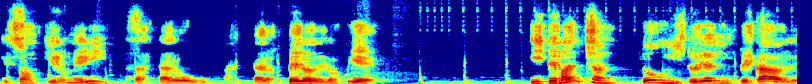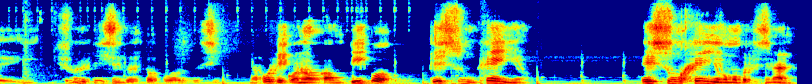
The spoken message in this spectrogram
que son kirneristas hasta, hasta los pelos de los pies y te manchan todo un historial impecable. Y yo no le estoy diciendo esto por decir, mejor que conozca a un tipo que es un genio. Es un genio como profesional.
